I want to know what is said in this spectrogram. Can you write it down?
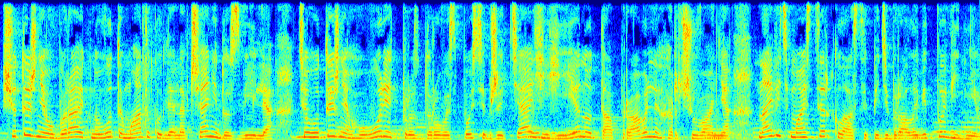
Щотижня обирають нову тематику для навчання дозвілля. Цього тижня говорять про здоровий спосіб життя, гігієну та правильне харчування. Навіть майстер-класи підібрали відповідні.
